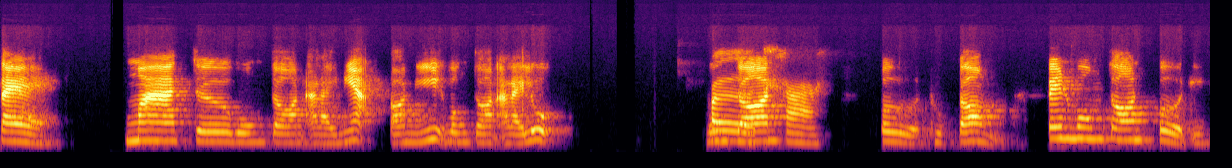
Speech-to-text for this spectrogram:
แต่มาเจอวงจรอะไรเนี่ย ตอนนี้วงจรอะไรลูกวเปิงดจรค่ะ เปิดถูกต้อง เป็นวงจรเปิดอีก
